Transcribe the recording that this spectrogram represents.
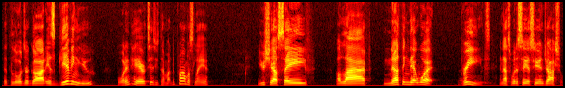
that the Lord your God is giving you for an inheritance, he's talking about the promised land, you shall save alive nothing that what? Breathes. And that's what it says here in Joshua.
